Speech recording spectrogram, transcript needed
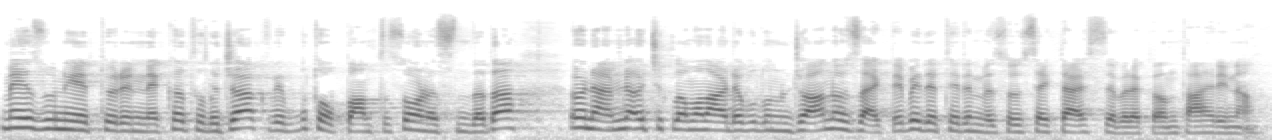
mezuniyet törenine katılacak ve bu toplantı sonrasında da önemli açıklamalarda bulunacağını özellikle belirtelim ve söz tekrar size bırakalım Tahir İnan.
